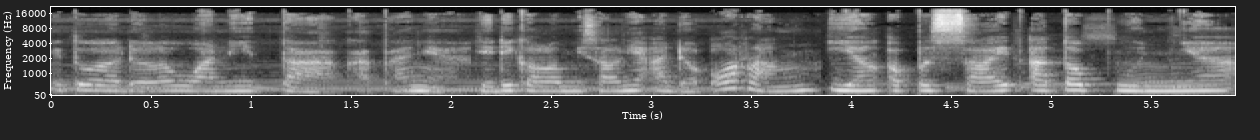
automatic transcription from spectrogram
itu adalah wanita katanya. Jadi kalau misalnya ada orang yang opposite atau punya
